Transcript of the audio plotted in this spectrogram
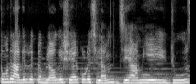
তোমাদের আগের একটা ব্লগে শেয়ার করেছিলাম যে আমি এই জুস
